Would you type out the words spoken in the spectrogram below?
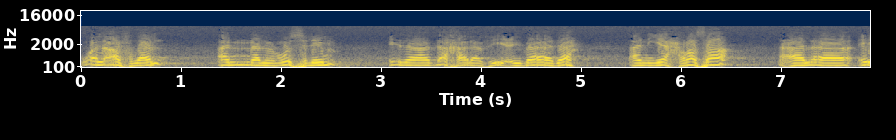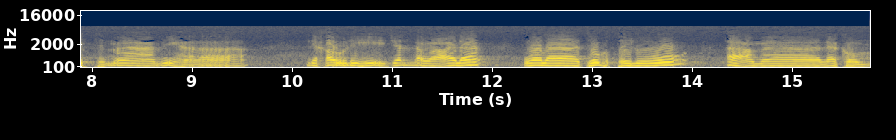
والأفضل أن المسلم إذا دخل في عبادة أن يحرص على إتمامها لقوله جل وعلا ولا تبطلوا أعمالكم.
